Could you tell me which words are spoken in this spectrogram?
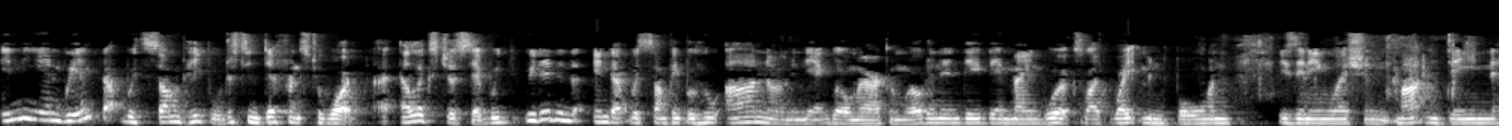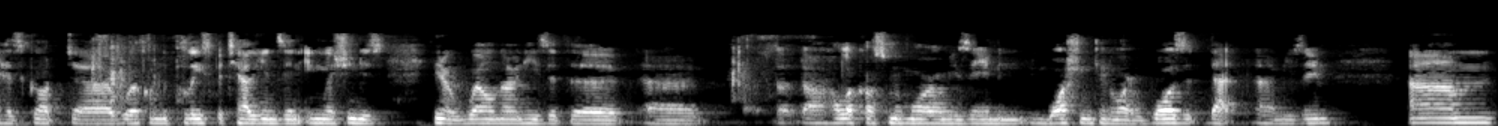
in the end, we ended up with some people, just in deference to what Alex just said, we, we did end up with some people who are known in the Anglo American world, and indeed their main works, like Waitman Beorn is in English, and Martin Dean has got uh, work on the police battalions in English and is you know well known. He's at the, uh, the, the, Holocaust Memorial Museum in Washington, or was at that uh, museum. Um,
